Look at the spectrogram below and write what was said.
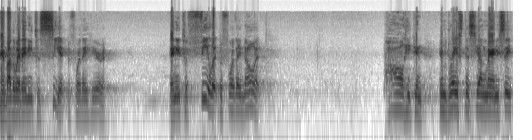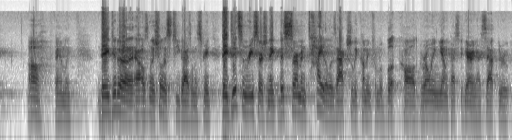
And by the way, they need to see it before they hear it. They need to feel it before they know it. Paul, he can embrace this young man. You see, oh, family. They did a, I was going to show this to you guys on the screen. They did some research, and they, this sermon title is actually coming from a book called Growing Young. Pastor Gary and I sat through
